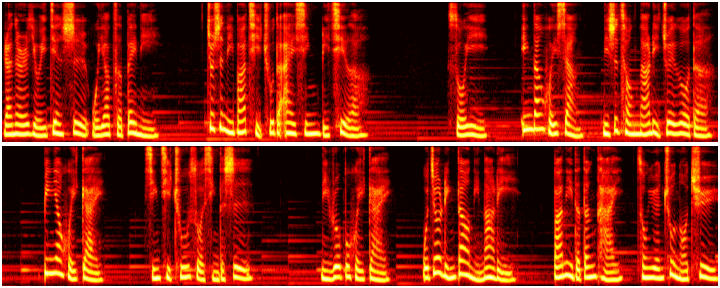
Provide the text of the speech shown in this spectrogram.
然而有一件事我要责备你，就是你把起初的爱心离弃了。所以应当回想你是从哪里坠落的，并要悔改，行起初所行的事。你若不悔改，我就临到你那里，把你的灯台从原处挪去。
